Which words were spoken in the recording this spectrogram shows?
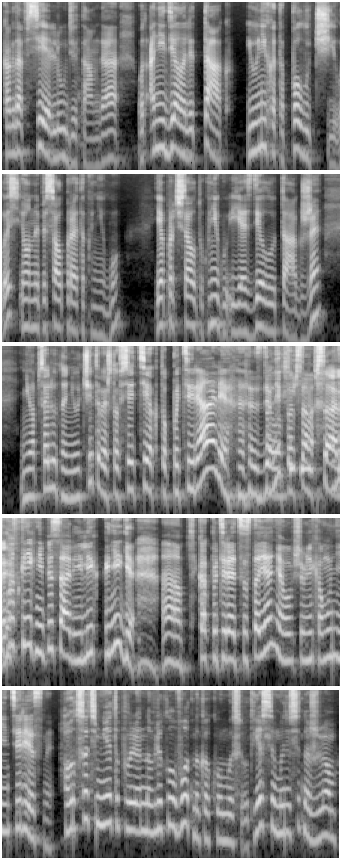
Когда все люди там, да, вот они делали так, и у них это получилось, и он написал про это книгу. Я прочитала эту книгу, и я сделаю так же не, абсолютно не учитывая, что все те, кто потеряли, сделав то же самое, писали. они просто книг не писали, или их книги а, «Как потерять состояние», в общем, никому не интересны. А вот, кстати, мне это навлекло вот на какую мысль. Вот если мы действительно живем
